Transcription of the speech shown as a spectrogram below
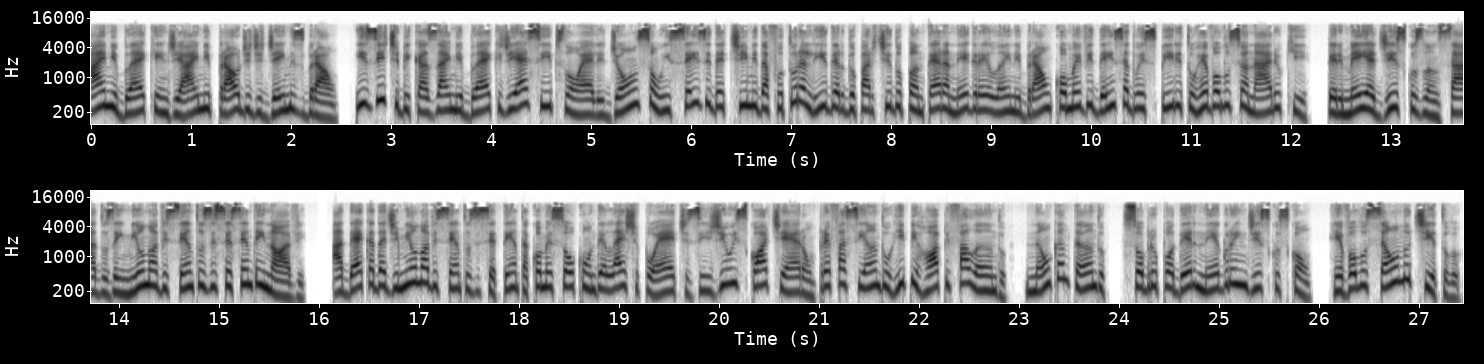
I'm Black and I'm Proud de James Brown, Is It Because I'm Black de S.Y.L. Johnson e Seis The time da futura líder do Partido Pantera Negra Elaine Brown como evidência do espírito revolucionário que, permeia discos lançados em 1969. A década de 1970 começou com The Last Poets e Gil Scott Aaron prefaciando o hip hop falando, não cantando, sobre o poder negro em discos com Revolução no título.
